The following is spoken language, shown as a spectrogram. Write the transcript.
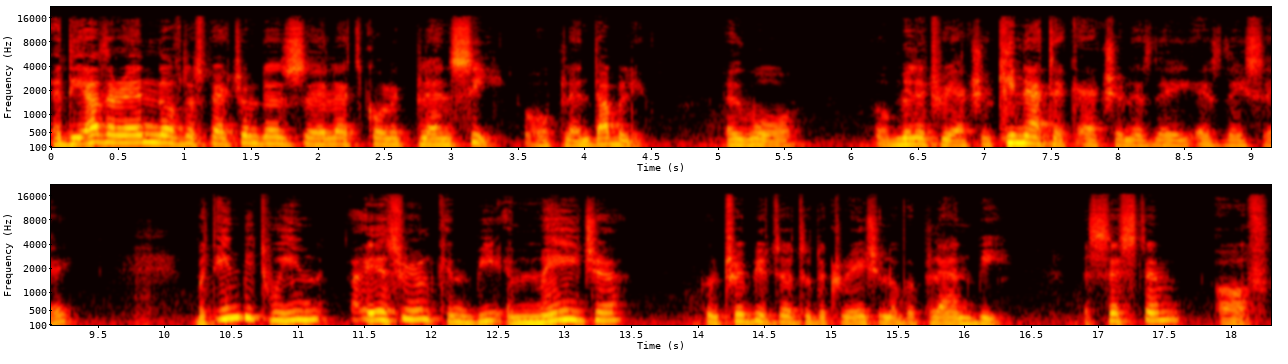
At the other end of the spectrum, there's uh, let's call it Plan C or Plan W, a war or military action, kinetic action, as they, as they say. But in between, Israel can be a major contributor to the creation of a Plan B, a system of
